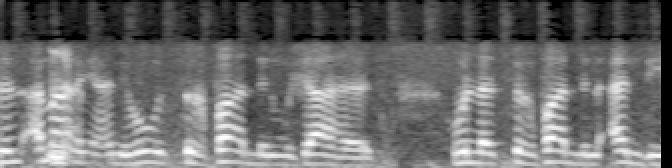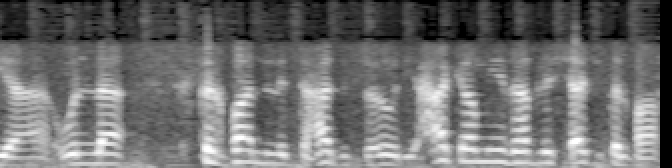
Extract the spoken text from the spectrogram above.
للأمانة نعم. يعني هو استغفال للمشاهد ولا استغفال للأندية ولا استغفال للاتحاد السعودي. حكم يذهب لشاشه الفار.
